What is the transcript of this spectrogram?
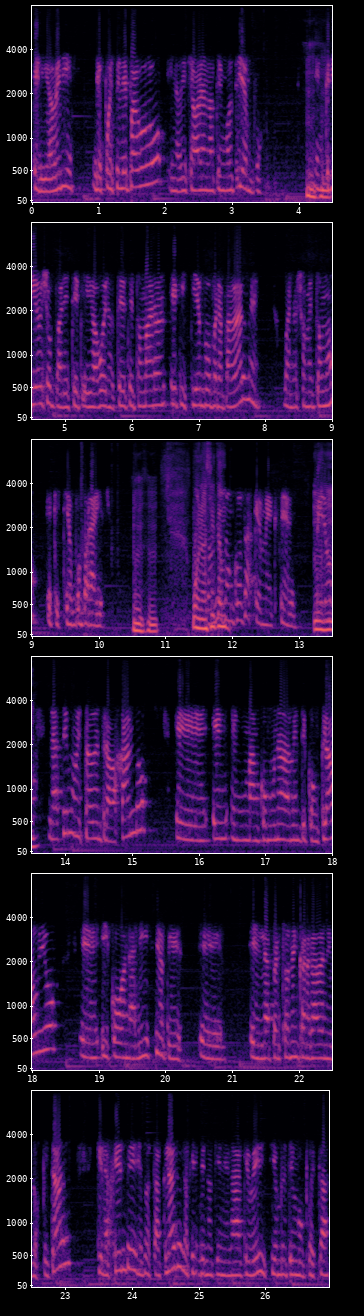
quería venir. Después se le pagó y nos dice, ahora no tengo tiempo. En criollo parece que diga, bueno, ustedes se tomaron X tiempo para pagarme, bueno, yo me tomo X tiempo para ir. Bueno, así son cosas que me exceden, pero las hemos estado en trabajando eh, en, mancomunadamente con Claudio eh, y con Alicia, que es eh, la persona encargada en el hospital, que la gente, eso está claro, la gente no tiene nada que ver y siempre tengo puesta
